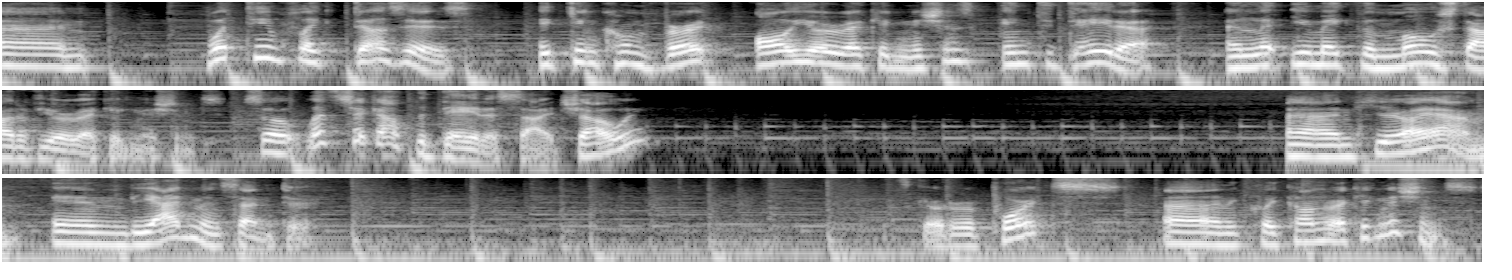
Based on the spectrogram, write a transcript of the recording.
And what Teamflect does is it can convert all your recognitions into data and let you make the most out of your recognitions. So let's check out the data side, shall we? And here I am in the admin center. Let's go to reports and click on recognitions.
